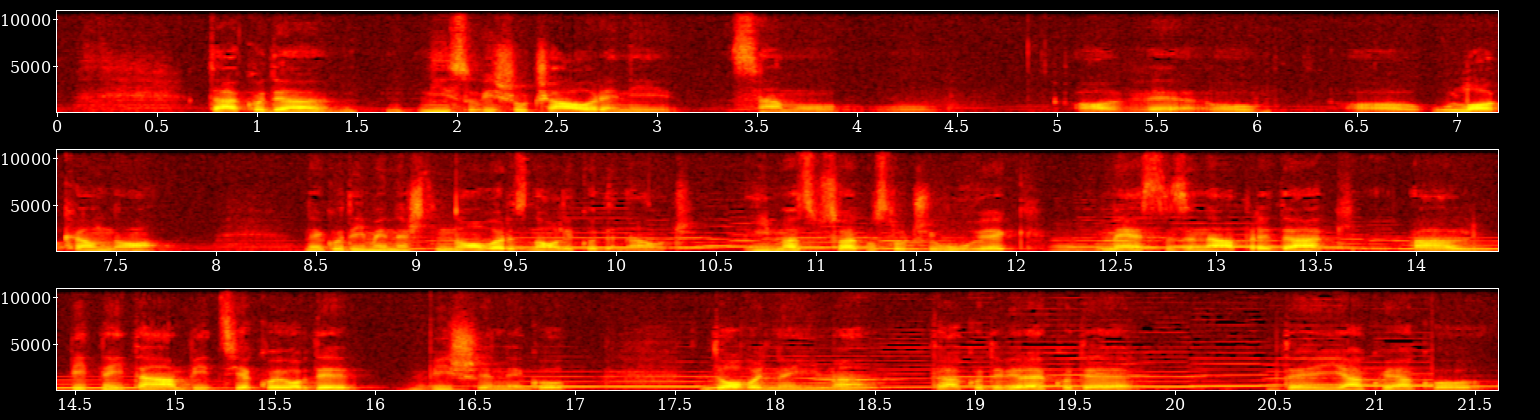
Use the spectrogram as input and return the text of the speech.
tako da nisu više učaureni samo u, ove, u, u lokalno, nego da imaju nešto novo raznoliko da nauče. Ima u svakom slučaju uvek mesta za napredak, ali bitna je i ta ambicija koja ovde više nego dovoljno ima, tako da bih rekao da je, da je jako, jako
